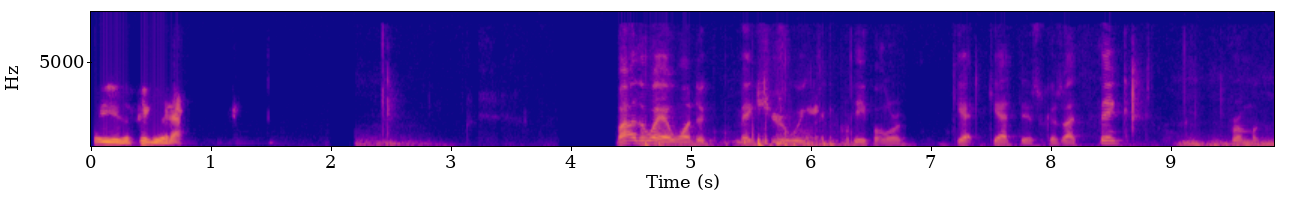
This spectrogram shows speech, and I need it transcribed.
for you to figure it out. By the way, I wanted to make sure we people are get get this because I think from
